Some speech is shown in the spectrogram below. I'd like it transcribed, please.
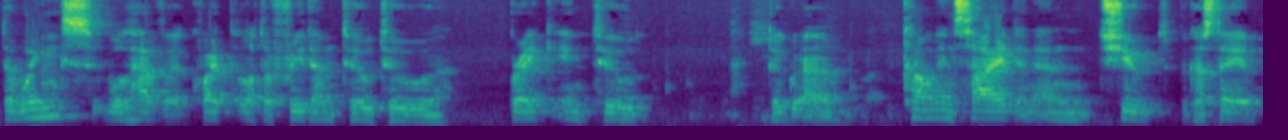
the wings will have uh, quite a lot of freedom to to break into the uh, come inside and, and shoot because they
